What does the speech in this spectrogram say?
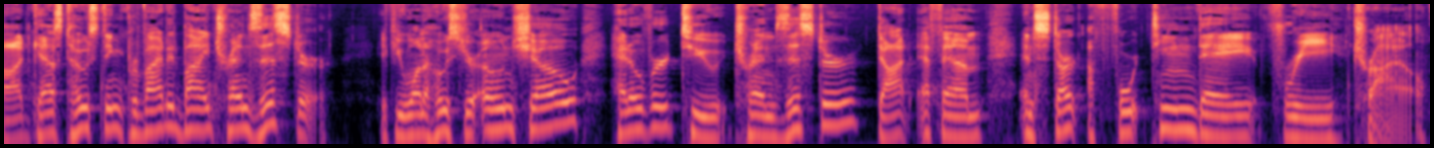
Podcast hosting provided by Transistor. If you want to host your own show, head over to transistor.fm and start a 14 day free trial.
